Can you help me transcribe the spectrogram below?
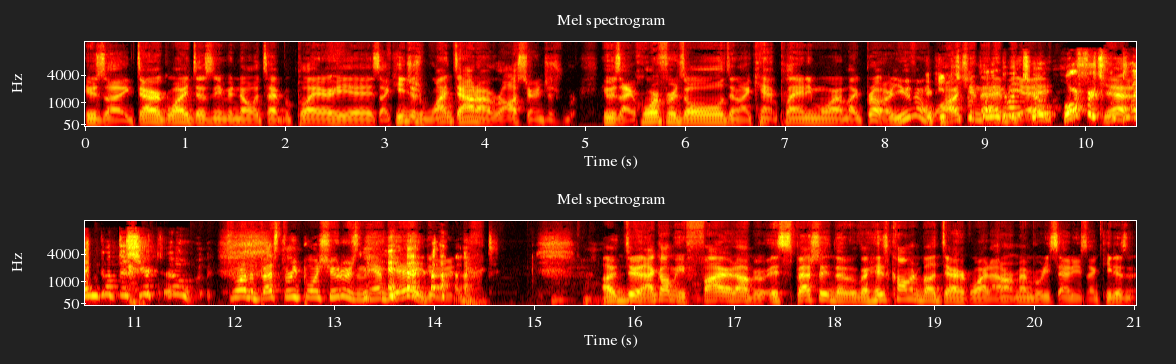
He was like, Derrick White doesn't even know what type of player he is. Like, he just went down our roster and just he was like, Horford's old and like can't play anymore. I'm like, bro, are you even He's watching the NBA? Horford's Yeah. been playing good this year too. He's one of the best three point shooters in the NBA, dude. Uh, dude, that got me fired up. Especially the, the his comment about Derrick White. I don't remember what he said. He's like he doesn't.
